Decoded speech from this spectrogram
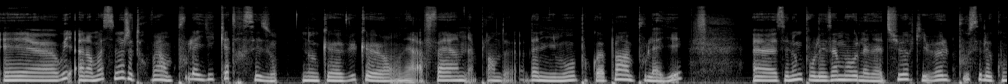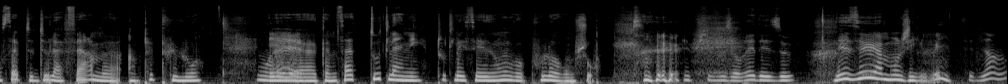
Et euh, oui, alors moi sinon j'ai trouvé un poulailler quatre saisons. Donc euh, vu qu'on est à la ferme, il y a plein d'animaux, pourquoi pas un poulailler? Euh, C'est donc pour les amoureux de la nature qui veulent pousser le concept de la ferme un peu plus loin. Ouais. Et euh, comme ça, toute l'année, toutes les saisons, vos poules auront chaud. Et puis vous aurez des œufs. Des œufs à manger, oui. C'est bien. hein.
